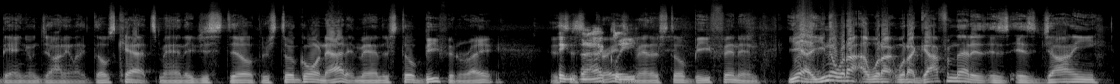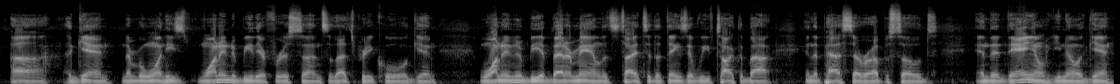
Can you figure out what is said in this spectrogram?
Daniel and Johnny. Like those cats, man, they just still they're still going at it, man. They're still beefing, right? It's Exactly. crazy, man. They're still beefing and yeah, you know what I what I what I got from that is is is Johnny uh again, number one, he's wanting to be there for his son, so that's pretty cool. Again, wanting to be a better man. Let's tie it to the things that we've talked about in the past several episodes. And then Daniel, you know, again,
